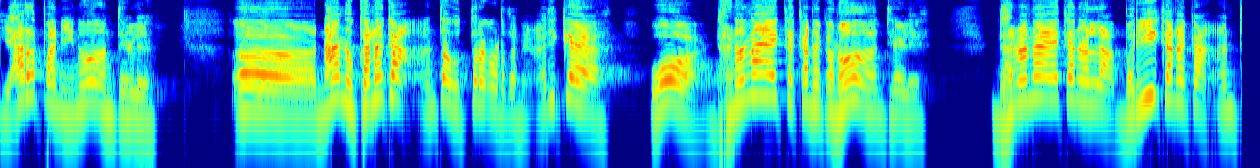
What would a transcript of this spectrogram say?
ಯಾರಪ್ಪ ನೀನು? ಅಂತೇಳಿ. ನಾನು ಕನಕ ಅಂತ ಉತ್ತರ ಕೊಡ್ತಾನೆ. ಅದಕ್ಕೆ, ಓ ಢಣನಾಯಕ ಕನಕನೋ? ಅಂಥೇಳಿ. ಢಣನಾಯಕನಲ್ಲ ಬರೀ ಕನಕ ಅಂತ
